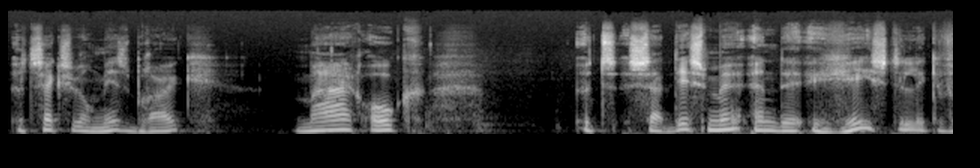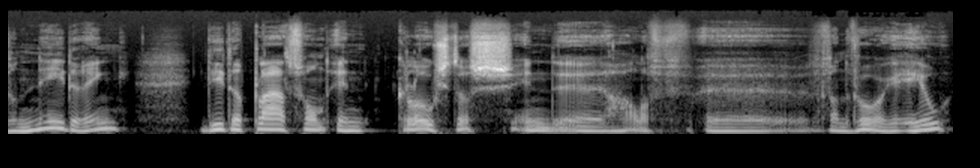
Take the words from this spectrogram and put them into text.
het seksueel misbruik. Maar ook het sadisme en de geestelijke vernedering die er plaatsvond in kloosters in de half van de vorige eeuw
